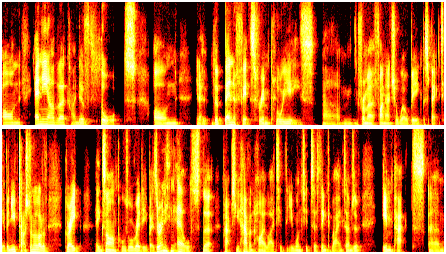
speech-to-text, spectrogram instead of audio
on any other kind of thoughts on you know the benefits for employees um, from a financial well-being perspective and you touched on a lot of great examples already but is there anything else that perhaps you haven't highlighted that you wanted to think about in terms of impacts um,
